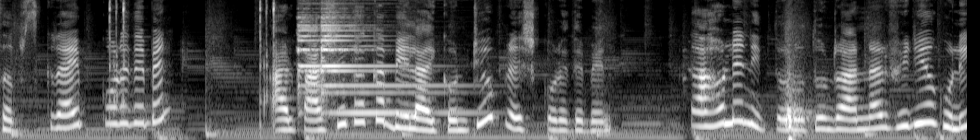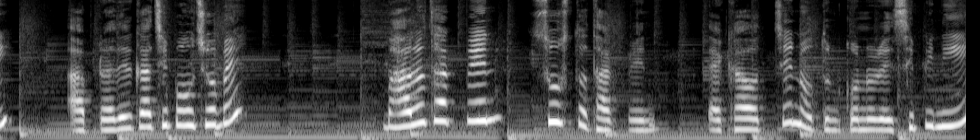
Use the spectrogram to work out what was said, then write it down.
subscribe করে দেবেন। আর পাশে থাকা বেল আইকনটিও প্রেস করে দেবেন। তাহলে নিত্য নতুন রান্নার ভিডিওগুলি আপনাদের কাছে পৌঁছবে। ভালো থাকবেন, সুস্থ থাকবেন। দেখা হচ্ছে নতুন কোনো রেসিপি নিয়ে।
